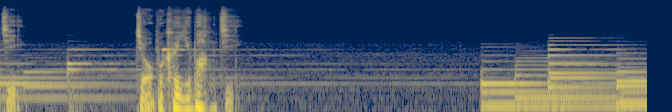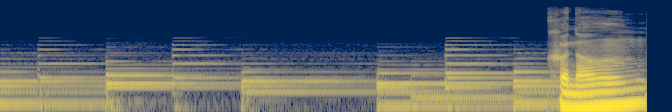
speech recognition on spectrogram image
记，久不可以忘记。可能，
